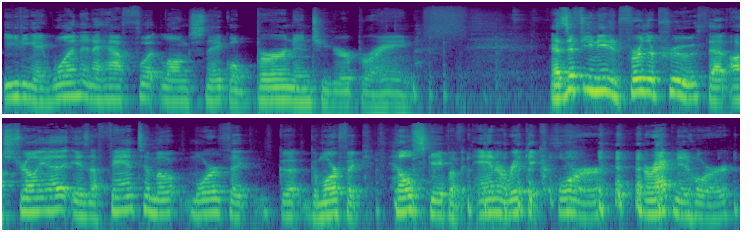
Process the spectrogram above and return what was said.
eating a one and a half foot long snake will burn into your brain. As if you needed further proof that australia is a phantomorphic g- gomorphic hellscape of anarchic horror arachnid horror.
